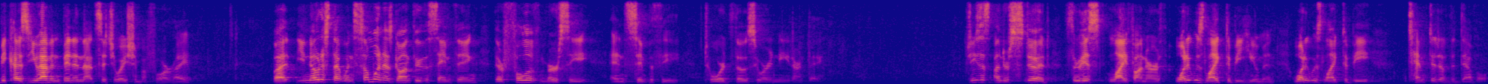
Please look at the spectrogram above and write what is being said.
because you haven't been in that situation before, right? But you notice that when someone has gone through the same thing, they're full of mercy and sympathy towards those who are in need, aren't they? Jesus understood through his life on earth what it was like to be human, what it was like to be tempted of the devil,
